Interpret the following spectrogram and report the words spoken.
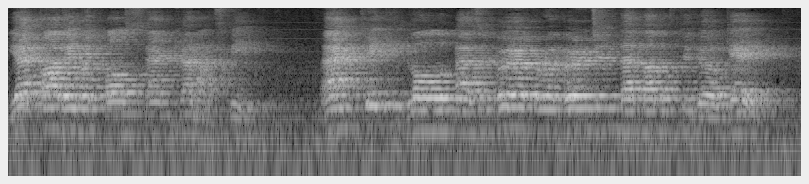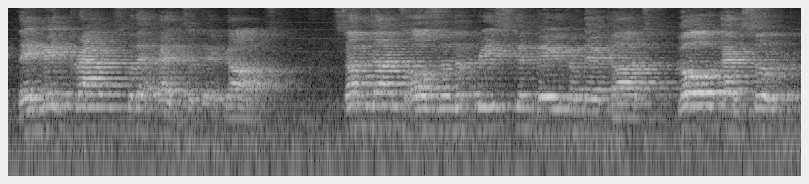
Yet are they but false and cannot speak. And taking gold as it were for a virgin that loveth to go gay, they make crowns for the heads of their gods. Sometimes also the priests convey from their gods gold and silver,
